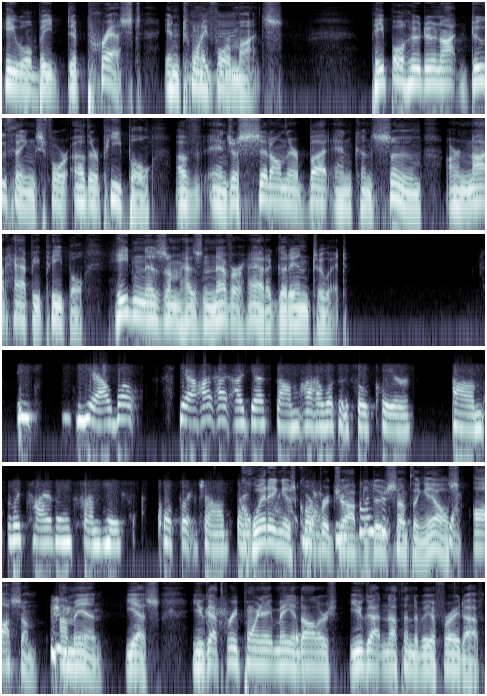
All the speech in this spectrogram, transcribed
He will be depressed in 24 months. People who do not do things for other people of and just sit on their butt and consume are not happy people. Hedonism has never had a good end to it. Yeah, well, yeah, I, I, I guess um, I wasn't so clear. Um, retiring from his corporate job, but Quitting his corporate yes, job to do something else, yes. awesome. I'm in. Yes, you got 3.8 million dollars. You got nothing to be afraid of.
